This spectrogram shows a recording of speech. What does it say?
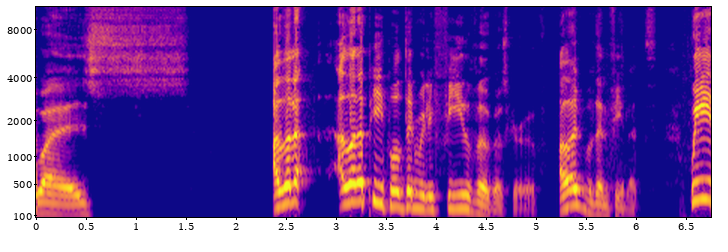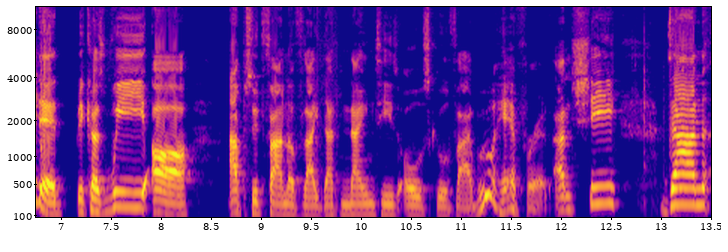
was a lot of a lot of people didn't really feel Virgo's groove. A lot of people didn't feel it. We did because we are absolute fan of like that '90s old school vibe. We were here for it, and she, Dan.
